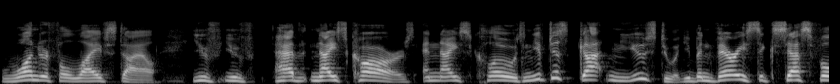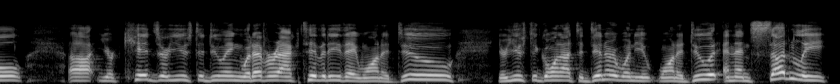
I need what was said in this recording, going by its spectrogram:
wonderful lifestyle, you've you've had nice cars and nice clothes, and you've just gotten used to it. You've been very successful. Uh, your kids are used to doing whatever activity they want to do. You're used to going out to dinner when you want to do it, and then suddenly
